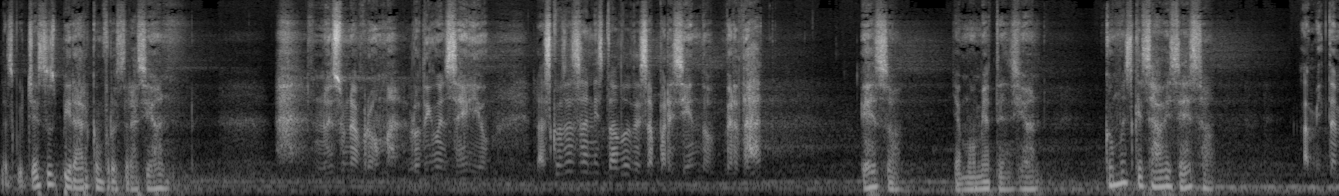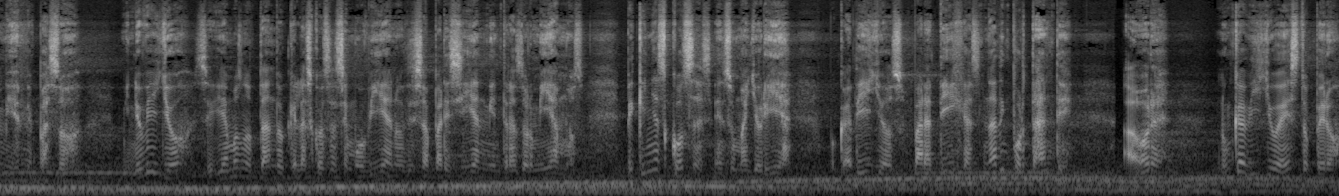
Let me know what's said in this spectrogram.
La escuché suspirar con frustración. No es una broma, lo digo en serio. Las cosas han estado desapareciendo, ¿verdad? Eso llamó mi atención. ¿Cómo es que sabes eso? A mí también me pasó. Mi novia y yo seguíamos notando que las cosas se movían o desaparecían mientras dormíamos. Pequeñas cosas, en su mayoría. Bocadillos, baratijas, nada importante. Ahora, nunca vi yo esto, pero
